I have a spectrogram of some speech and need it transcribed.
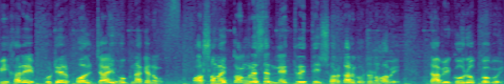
বিহারে ভোটের ফল যাই হোক না কেন, অসমে কংগ্রেসের নেতৃত্বে সরকার গঠন হবে, দাবি গৌরব গগৈ।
